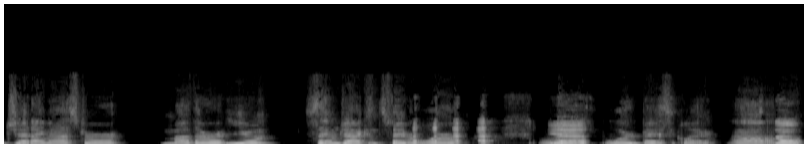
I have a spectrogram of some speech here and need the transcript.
Jedi Master Mother you Sam Jackson's favorite word. yes. Word, word basically. Um, so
